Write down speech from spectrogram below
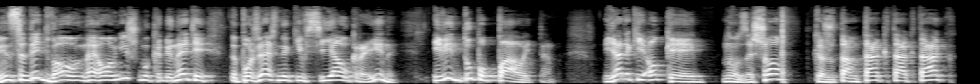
Він сидить в найголовнішому кабінеті пожежників всія України, і він тупо палить там. Я такий, окей, ну зайшов, кажу, там так, так, так,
